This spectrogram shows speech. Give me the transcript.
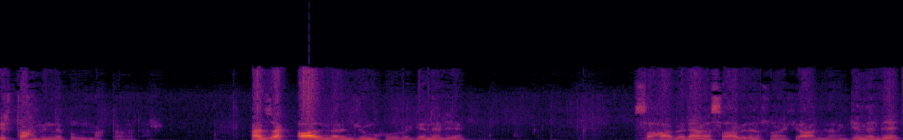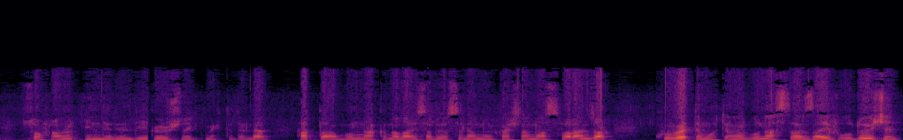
bir tahminde bulunmaktadırlar. Ancak alimlerin cumhuru geneli sahabeden ve sahabeden sonraki alimlerin geneli sofranın indirildiği görüşüne gitmektedirler. Hatta bunun hakkında da Aleyhisselatü Vesselam'ın kaç tane nas var ancak kuvvetle muhtemel bu naslar zayıf olduğu için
